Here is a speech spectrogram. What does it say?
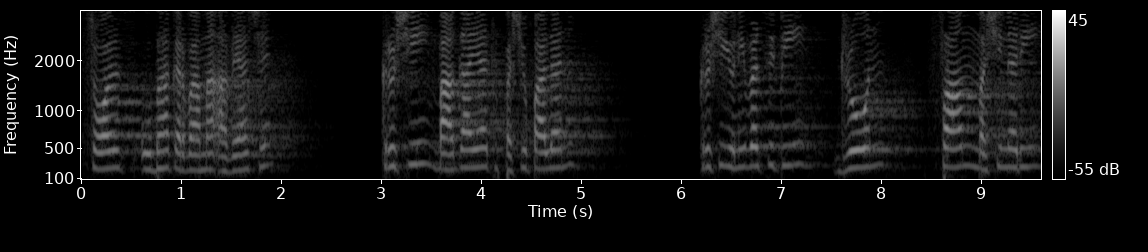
સ્ટોલ્સ ઊભા કરવામાં આવ્યા છે. કૃષિ, બાગાયત, પશુપાલન, કૃષિ યુનિવર્સિટી, ડ્રોન, ફાર્મ મશીનરી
